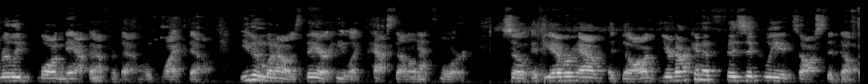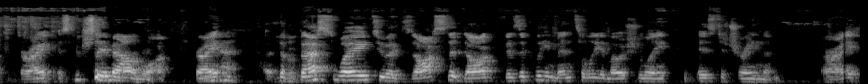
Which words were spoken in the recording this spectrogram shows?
really long nap after that and was wiped out. Even when I was there, he like passed out on Yeah. the floor. So if you ever have a dog, you're not going to physically exhaust a dog, all right? Especially a Malinois, right? Yeah. The best way to exhaust a dog physically, mentally, emotionally is to train them, all right?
